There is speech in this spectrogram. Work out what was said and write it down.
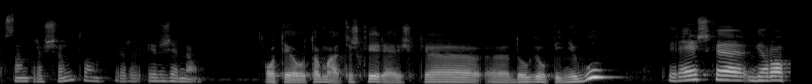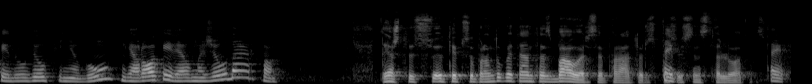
pusantro šimto ir, ir žemiau. O tai automatiškai reiškia daugiau pinigų? Tai reiškia gerokai daugiau pinigų, gerokai vėl mažiau darbo. Tai aš taip suprantu, kad ten tas Bauer separatorius pas jūs instaliuotas. Taip.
